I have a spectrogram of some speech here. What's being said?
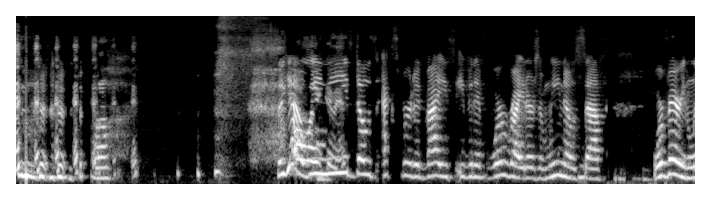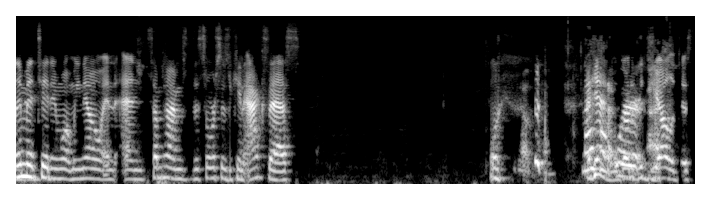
Oh, So yeah, Oh we need those expert advice, even if we're writers and we know stuff. We're very limited in what we know, and and sometimes the sources we can access. Yep. And I've had again, go to the geologist.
